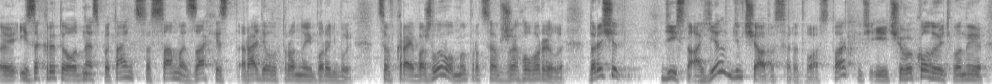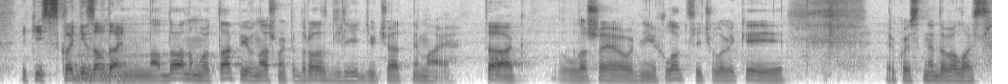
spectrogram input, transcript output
е, і закрити одне з питань це саме захист радіоелектронної боротьби. Це вкрай важливо. Ми про це вже говорили. До речі, дійсно, а є дівчата серед вас, так? І чи виконують вони якісь складні завдання? На даному етапі в нашому підрозділі дівчат немає. Так. Лише одні хлопці, чоловіки, і якось не довелось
